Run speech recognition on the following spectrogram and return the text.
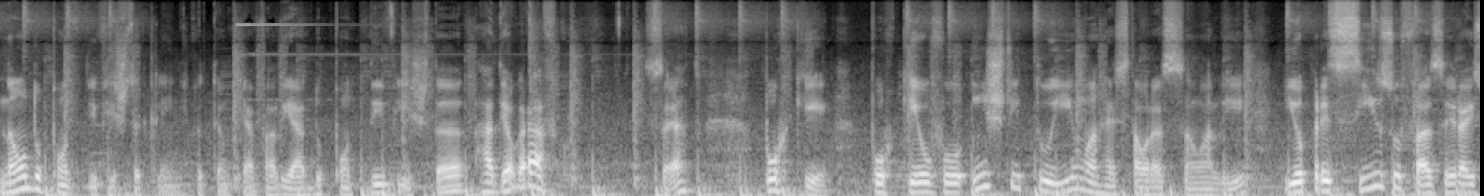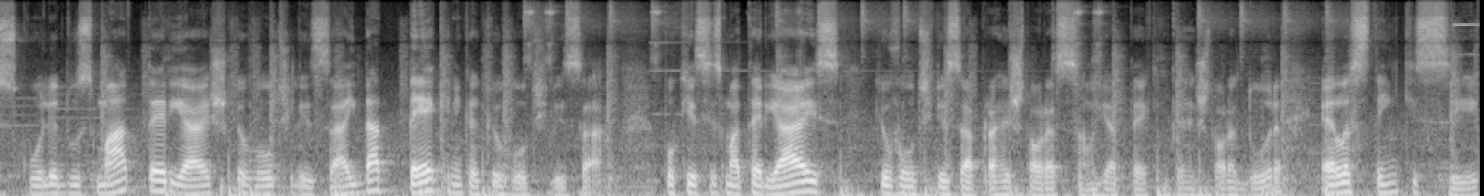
não do ponto de vista clínico, eu tenho que avaliar do ponto de vista radiográfico, certo? Por quê? Porque eu vou instituir uma restauração ali e eu preciso fazer a escolha dos materiais que eu vou utilizar e da técnica que eu vou utilizar. Porque esses materiais que eu vou utilizar para a restauração e a técnica restauradora, elas têm que ser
